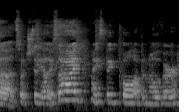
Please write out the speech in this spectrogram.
Good. Switch to the other side. Nice big pull up and over.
